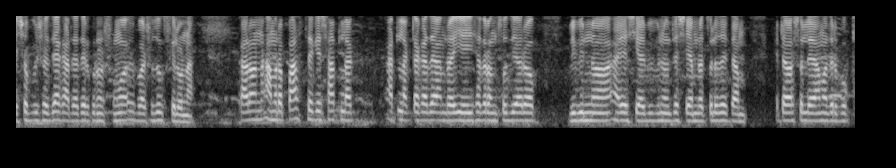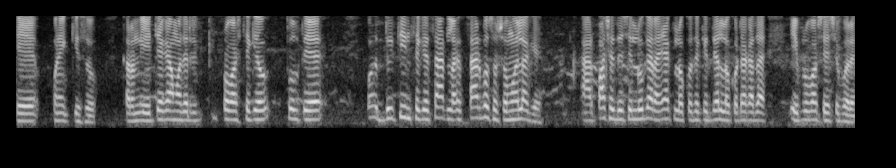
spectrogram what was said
এইসব বিষয় দেখা তাদের কোনো সময় বা সুযোগ ছিল না। কারণ আমরা পাঁচ থেকে সাত লাখ, আট লাখ টাকা দিয়ে আমরা এই সাধারণ সৌদি আরব, বিভিন্ন এশিয়ার বিভিন্ন দেশে আমরা চলে যেতাম এটা আসলে আমাদের পক্ষে অনেক কিছু। কারণ এই টাকা আমাদের প্রবাস থেকেও তুলতে দুই, তিন থেকে চার লাখ, চার বছর সময় লাগে। আর পাশের দেশের লোকেরা এক লক্ষ থেকে দেড় লক্ষ টাকা দেয় এই প্রবাসে এসে পড়ে।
